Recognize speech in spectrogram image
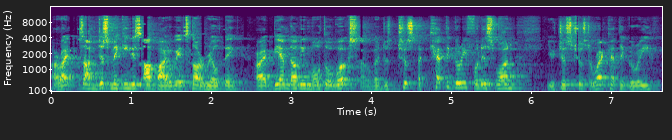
All right, so I'm just making this up, by the way, it's not a real thing. All right, BMW Motor Works. I'm going to just choose a category for this one. You just choose the right category.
